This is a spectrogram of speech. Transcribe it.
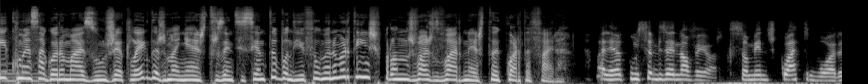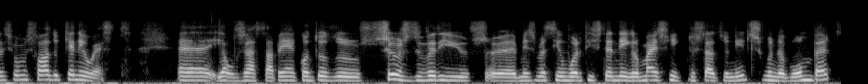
E começa agora mais um jet lag das manhãs 360. Bom dia, Filomena Martins. Para onde nos vais levar nesta quarta-feira? Olha, começamos em Nova York, são menos 4 horas. Vamos falar do Kanye West. Uh, eles já sabem, é com todos os seus desvarios, uh, mesmo assim, o artista negro mais rico dos Estados Unidos, segundo a Bloomberg,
